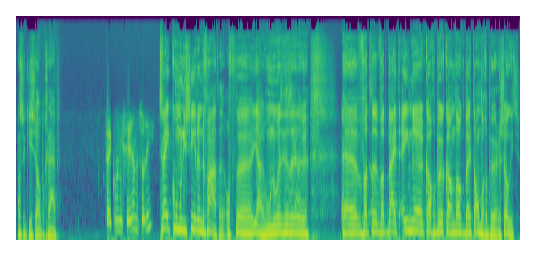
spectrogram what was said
als ik je zo begrijp. Twee communicerende, sorry? Twee communicerende vaten. Of ja, hoe noem je het? Ja. Uh, wat, uh, wat bij het ene kan gebeuren, kan ook bij het andere gebeuren. Zoiets.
